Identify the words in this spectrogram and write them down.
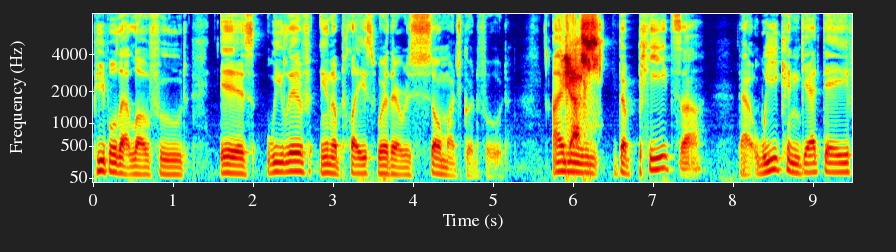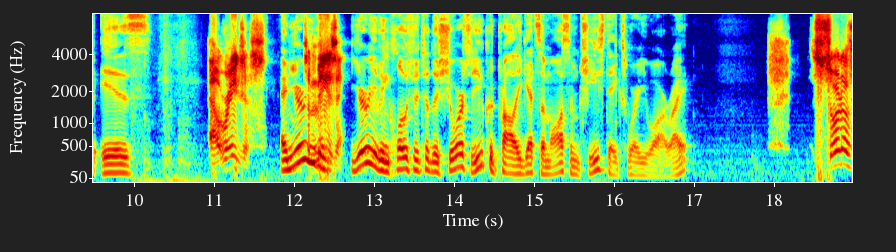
people that love food, is we live in a place where there is so much good food. I Yes. mean, the pizza that we can get, Dave, is. outrageous. And you're It's even, amazing. You're even closer to the shore, so you could probably get some awesome cheesesteaks where you are, right? Sort of.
